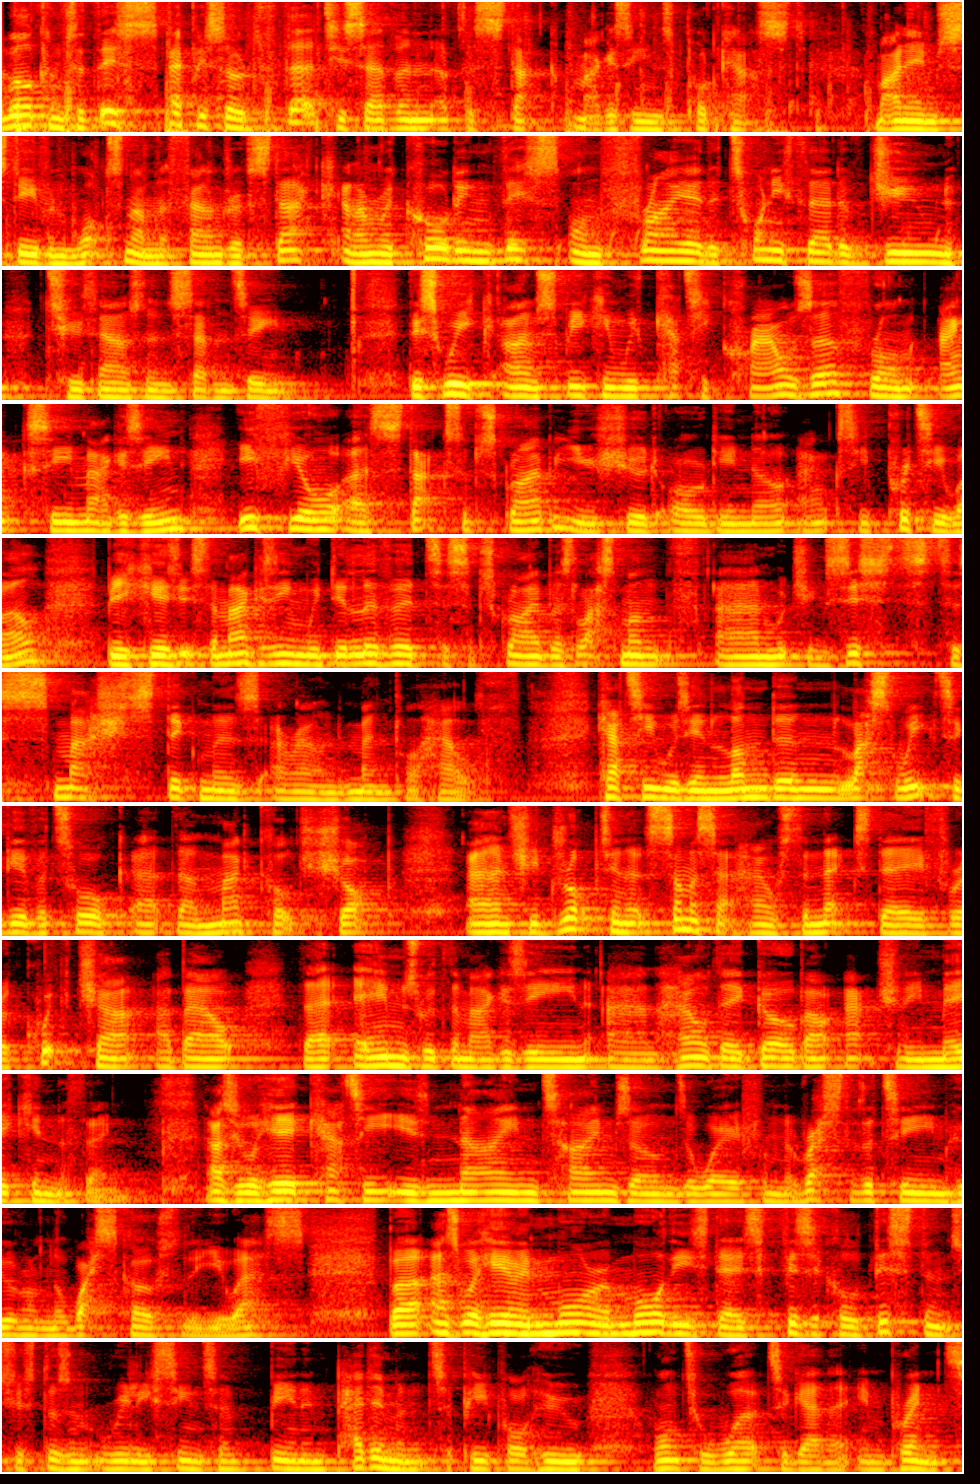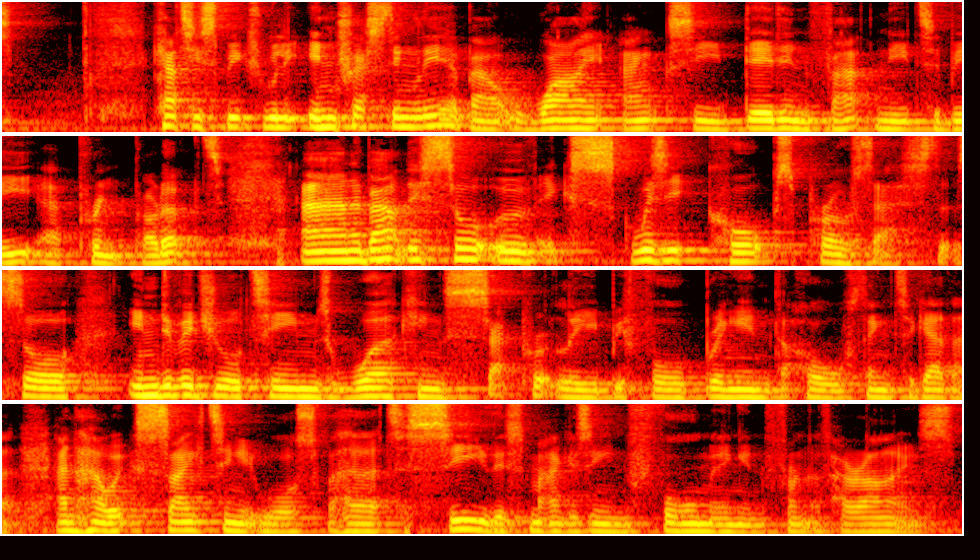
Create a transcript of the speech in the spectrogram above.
And welcome to this episode 37 of the Stack Magazine's podcast. My name's Stephen Watson, I'm the founder of Stack, and I'm recording this on Friday, the 23rd of June 2017. This week I'm speaking with Katy Krauser from Anxy magazine. If you're a Stack subscriber, you should already know Anxy pretty well because it's the magazine we delivered to subscribers last month and which exists to smash stigmas around mental health. Katy was in London last week to give a talk at the magCulture Shop, and she dropped in at Somerset House the next day for a quick chat about their aims with the magazine and how they go about actually making the thing. As you'll hear, Katy is nine time zones away from the rest of the team who are on the west coast of the US. But as we're hearing more and more these days, physical distance just doesn't really seem to be an impediment to people who want to work together in print. Katy speaks really interestingly about why Anxy did in fact need to be a print product and about this sort of exquisite corpse process that saw individual teams working separately before bringing the whole thing together and how exciting it was for her to see this magazine forming in front of her eyes.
